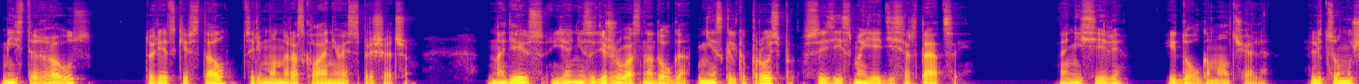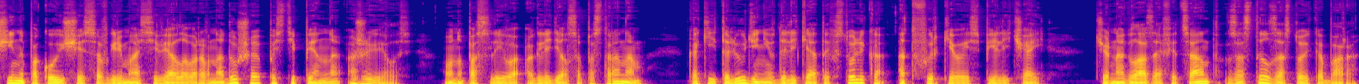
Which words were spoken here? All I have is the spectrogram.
мистер Роуз?» Турецкий встал, церемонно раскланиваясь с пришедшим. «Надеюсь, я не задержу вас надолго. Несколько просьб в связи с моей диссертацией». Они сели и долго молчали. Лицо мужчины, покоящееся в гримасе вялого равнодушия, постепенно оживелось. Он опасливо огляделся по сторонам. Какие-то люди невдалеке от их столика, отфыркиваясь, пили чай. Черноглазый официант застыл за стойкой бара.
